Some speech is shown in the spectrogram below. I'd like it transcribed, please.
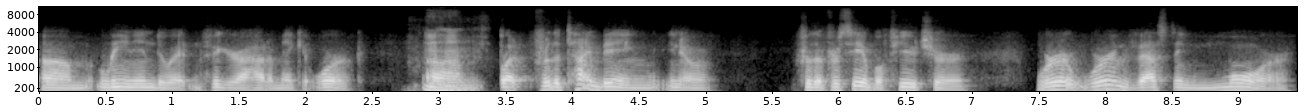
Um, lean into it and figure out how to make it work. Mm-hmm. Um, but for the time being, you know, for the foreseeable future, we're we're investing more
